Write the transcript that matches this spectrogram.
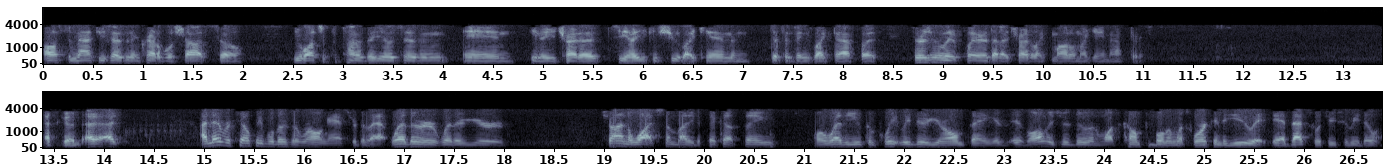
Auston Matthews has an incredible shot, so you watch a ton of videos of him, and you know you try to see how you can shoot like him and different things like that. But there isn't really a player that I try to like model my game after. That's good. I, I I never tell people there's a wrong answer to that. Whether whether you're trying to watch somebody to pick up things or whether you completely do your own thing, as, as long as you're doing what's comfortable and what's working to you, it, yeah, that's what you should be doing.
